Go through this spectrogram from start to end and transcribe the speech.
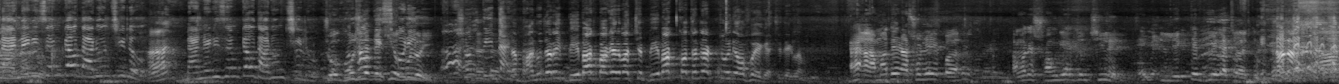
ম্যানারিজমটাও দারুণ ছিল। হ্যাঁ? ম্যানারিজমটাও দারুণ ছিল। চোখ বুঝলে দেখি। ওগুলোই। সত্যি তাই। না ভানুদার এই বেবাক বাগের বাচ্চা বেবাক কথাটা একটুখানি অফ হয়ে গেছে দেখলাম। হ্যাঁ আমাদের আসলে আমাদের সঙ্গে একজন ছিলেন। এই যে লিখতে ভুলে গেছে হয়তো। না না। আর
